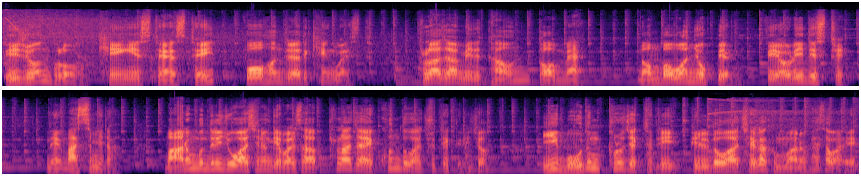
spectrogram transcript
비전 블루 킹 이스트 에스테이트 400 킹 웨스트 플라자 미드타운 더맷 넘버원 욕빌 피어리 디스트릭 네 맞습니다. 많은 분들이 좋아하시는 개발사 플라자의 콘도와 주택들이죠. 이 모든 프로젝트들이 빌더와 제가 근무하는 회사와의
